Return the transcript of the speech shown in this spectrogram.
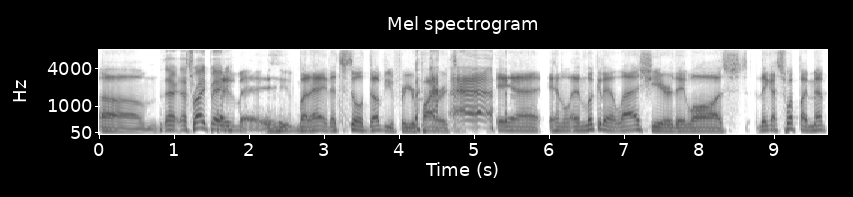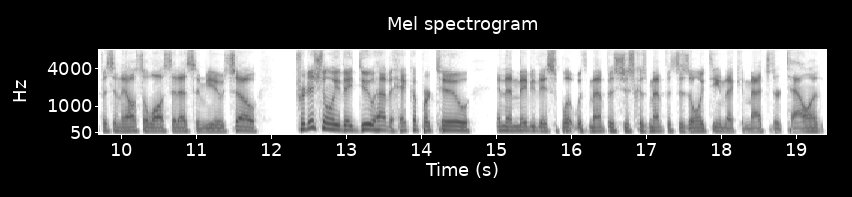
Um, that's right, baby. But, but, hey, that's still a W for your Pirates. and and and looking at last year, they lost. They got swept by Memphis, and they also lost at SMU. So traditionally, they do have a hiccup or two, and then maybe they split with Memphis just because Memphis is the only team that can match their talent.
